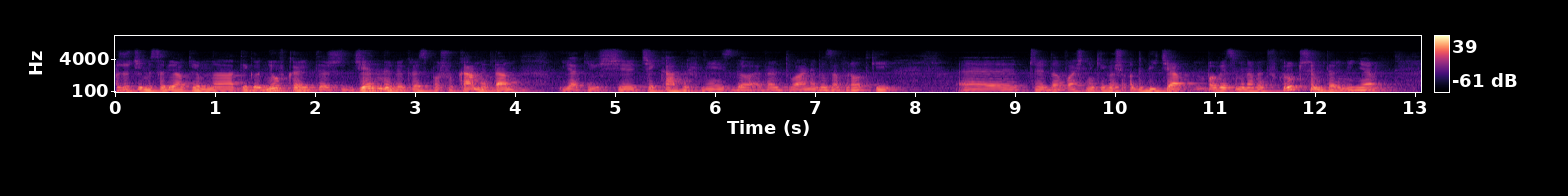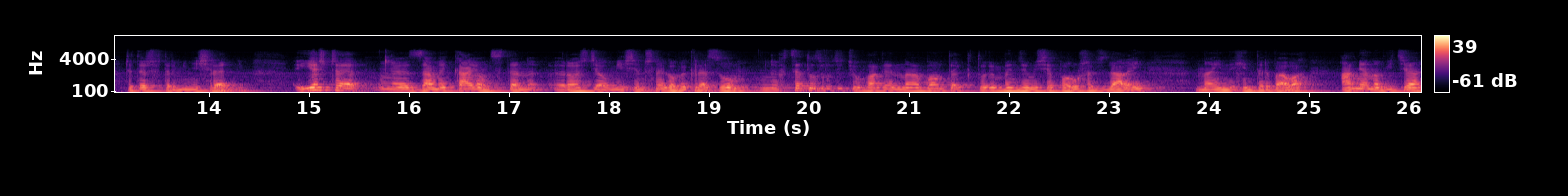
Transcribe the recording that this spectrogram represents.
rzucimy sobie okiem na tygodniówkę i też dzienny wykres, poszukamy tam jakichś e, ciekawych miejsc do ewentualnie do zawrotki, e, czy do właśnie jakiegoś odbicia, powiedzmy nawet w krótszym terminie, czy też w terminie średnim. Jeszcze e, zamykając ten rozdział miesięcznego wykresu, chcę tu zwrócić uwagę na wątek, którym będziemy się poruszać dalej na innych interwałach, a mianowicie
